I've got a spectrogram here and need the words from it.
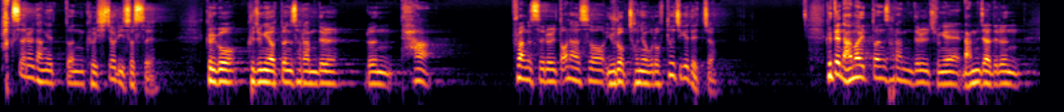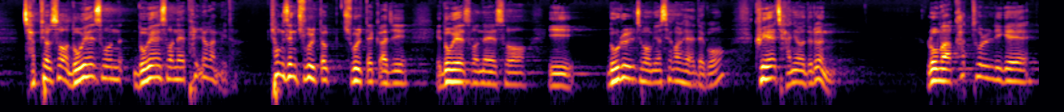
학살을 당했던 그 시절이 있었어요. 그리고 그 중에 어떤 사람들은 다 프랑스를 떠나서 유럽 전역으로 흩어지게 됐죠. 그때 남아있던 사람들 중에 남자들은 잡혀서 노예선, 노예선에 팔려갑니다. 평생 죽을, 때, 죽을 때까지 노예선에서 이 노를 저으며 생활해야 되고 그의 자녀들은 로마 카톨릭의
